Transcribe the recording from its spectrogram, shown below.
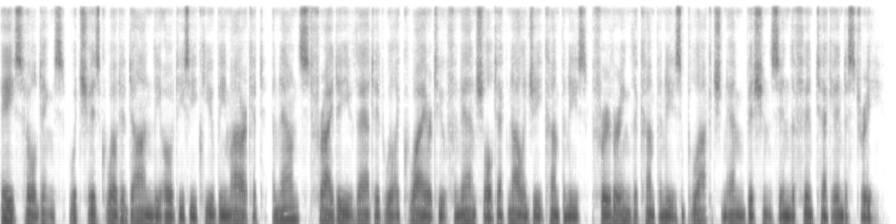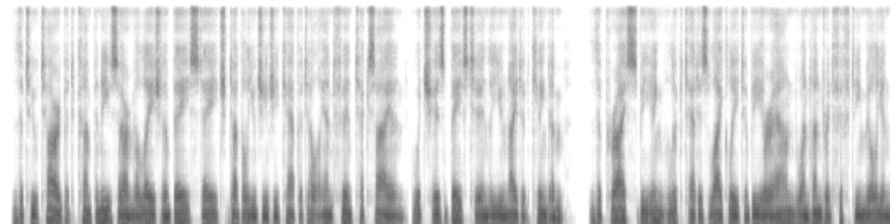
Ace Holdings, which is quoted on the OTCQB market, announced Friday that it will acquire two financial technology companies, furthering the company's blockchain ambitions in the fintech industry. The two target companies are Malaysia based HWGG Capital and Fintech Scion, which is based in the United Kingdom. The price being looked at is likely to be around $150 million,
